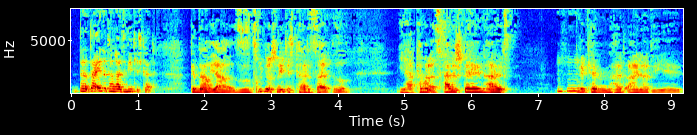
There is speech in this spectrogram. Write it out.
Da, da endet dann halt die Niedlichkeit. Genau, ja, also so trügerische Niedlichkeit ist halt, also, ja, kann man als Falle stellen halt, Wir kennen halt eine, die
